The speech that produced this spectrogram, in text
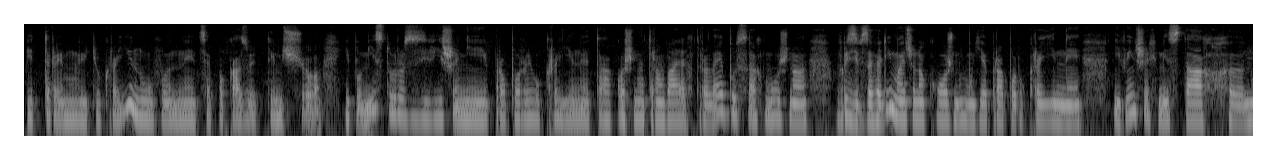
підтримують Україну. Вони це показують тим, що і по місту розвішані прапори України, також на трамваях, тролейбусах можна. В Ризі взагалі майже на кожному є прапор України. І в інших містах е, ну,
